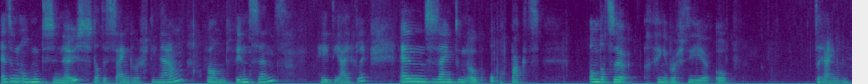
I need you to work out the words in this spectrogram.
En toen ontmoette ze Neus. Dat is zijn graffiti naam. Van Vincent heet hij eigenlijk. En ze zijn toen ook opgepakt. Omdat ze gingen graffitiën op terreinen.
